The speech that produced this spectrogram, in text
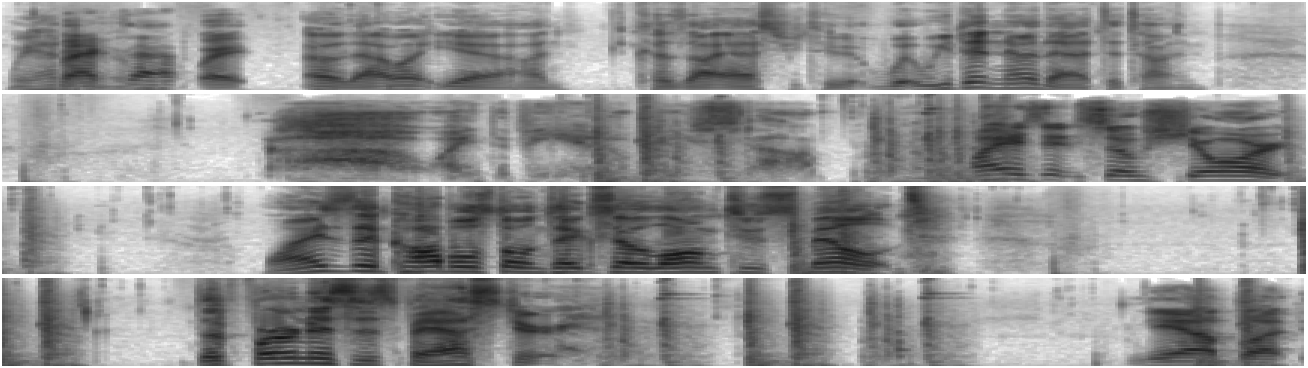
We had Back that way. Oh, that way? Yeah, because I asked you to. We, we didn't know that at the time. Oh, wait, the piano, please stop. Why is it so short? Why does the cobblestone take so long to smelt? The furnace is faster. Yeah, but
